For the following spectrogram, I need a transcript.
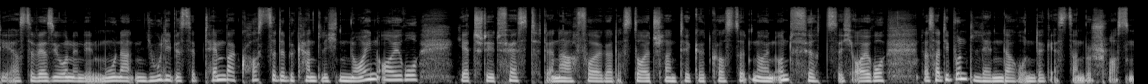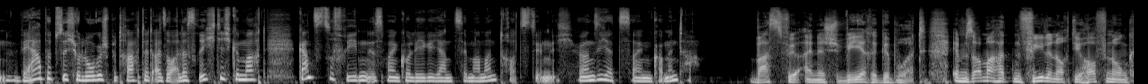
Die erste Version in den Monaten Juli bis September kostete bekanntlich 9 Euro. Jetzt steht fest, der Nachfolger, das Deutschland-Ticket, kostet 49 Euro. Das hat die Bund-Länder-Runde gestern beschlossen. Werbepsychologisch betrachtet also alles richtig richtig gemacht. Ganz zufrieden ist mein Kollege Jan Zimmermann trotzdem nicht. Hören Sie jetzt seinen Kommentar. Was für eine schwere Geburt. Im Sommer hatten viele noch die Hoffnung,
